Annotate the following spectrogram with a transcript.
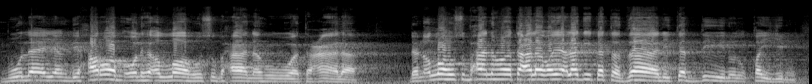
bulan yang diharam oleh Allah Subhanahu wa taala. Dan Allah Subhanahu wa taala ayat lagi kata zalikad dinul qayyim.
